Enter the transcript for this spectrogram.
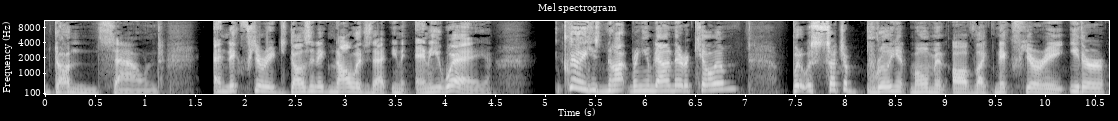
done sound, and Nick Fury doesn't acknowledge that in any way. Clearly, he's not bringing him down there to kill him, but it was such a brilliant moment of like Nick Fury either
